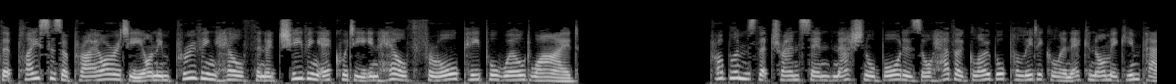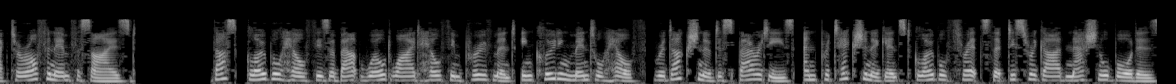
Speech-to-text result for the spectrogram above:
that places a priority on improving health and achieving equity in health for all people worldwide. Problems that transcend national borders or have a global political and economic impact are often emphasized. Thus, global health is about worldwide health improvement including mental health, reduction of disparities, and protection against global threats that disregard national borders.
